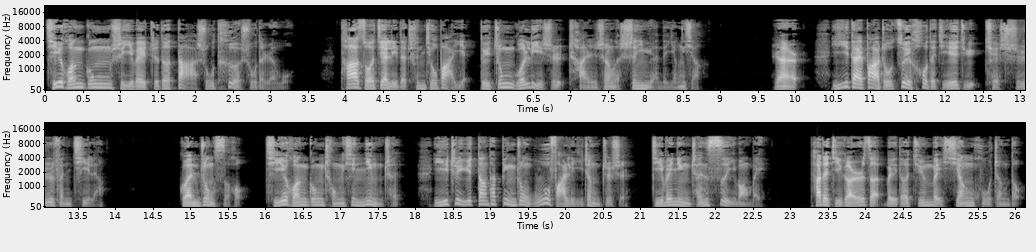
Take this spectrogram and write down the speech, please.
齐桓公是一位值得大书特书的人物，他所建立的春秋霸业对中国历史产生了深远的影响。然而，一代霸主最后的结局却十分凄凉。管仲死后，齐桓公宠信佞臣，以至于当他病重无法理政之时，几位佞臣肆意妄为。他的几个儿子为得君位相互争斗。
